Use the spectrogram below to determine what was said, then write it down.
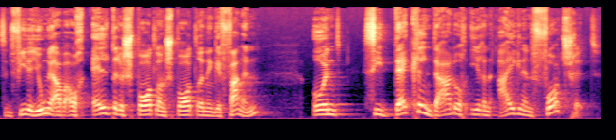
sind viele junge, aber auch ältere Sportler und Sportlerinnen gefangen und sie deckeln dadurch ihren eigenen Fortschritt.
